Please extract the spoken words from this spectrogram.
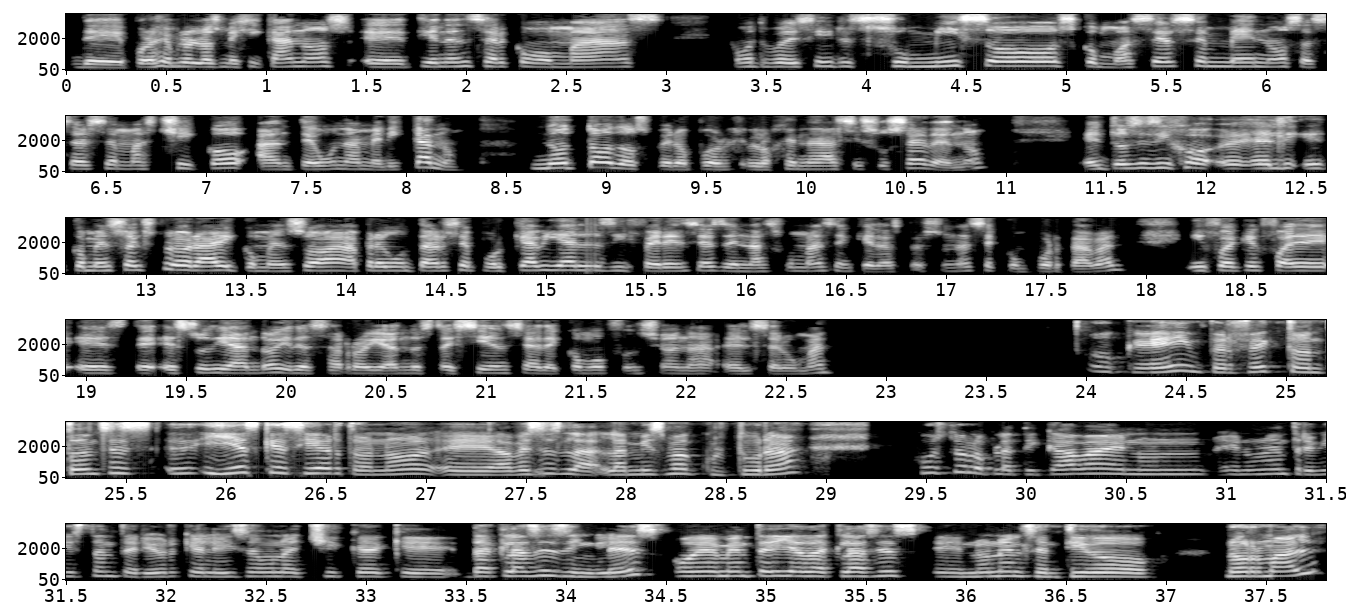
De, por ejemplo, los mexicanos eh, tienden a ser como más ¿cómo te puedo decir? Sumisos, como hacerse menos, hacerse más chico ante un americano. No todos, pero por lo general sí sucede, ¿no? Entonces dijo, él comenzó a explorar y comenzó a preguntarse por qué había las diferencias en las formas en que las personas se comportaban y fue que fue este, estudiando y desarrollando esta ciencia de cómo funciona el ser humano. Ok, perfecto. Entonces, eh, y es que es cierto, ¿no? Eh, a veces la, misma cultura justo lo platicaba en, un, en una entrevista anterior que le hice a una chica que da clases de inglés. Obviamente ella da clases eh, no en el sentido normal,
